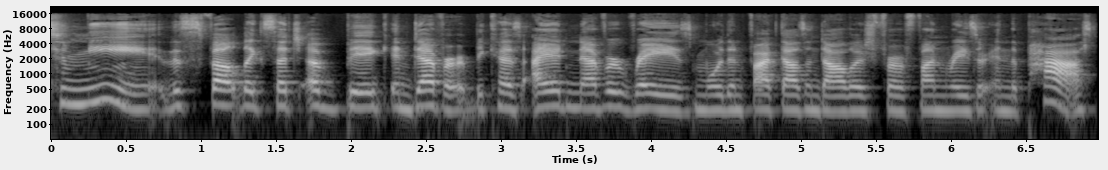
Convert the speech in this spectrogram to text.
to me, this felt like such a big endeavor because I had never raised more than $5,000 for a fundraiser in the past.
